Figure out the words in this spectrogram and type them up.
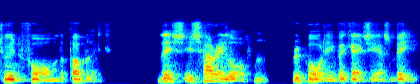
to inform the public. This is Harry Lawton reporting for KCSB.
